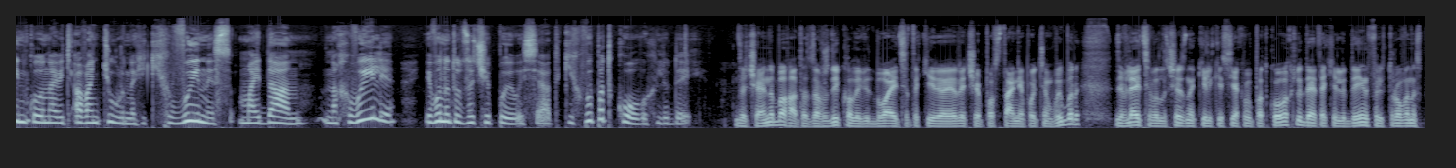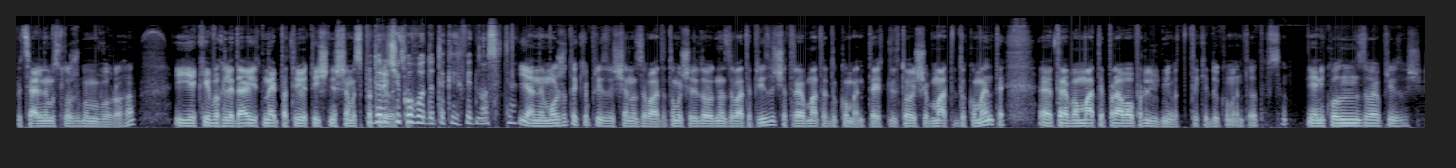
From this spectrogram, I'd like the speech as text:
інколи навіть авантюрних, яких винес майдан на хвилі, і вони тут зачепилися, таких випадкових людей. Звичайно, багато завжди, коли відбуваються такі речі, повстання, потім вибори, з'являється величезна кількість як випадкових людей, так і людей, інфільтрованих спеціальними службами ворога, і які виглядають найпатріотичнішими з Ви, До речі, кого до таких відносите? Я не можу таке прізвище називати, тому що для того називати прізвище треба мати документи. Для того, щоб мати документи, е, треба мати право оприлюднювати такі документи. От і все. Я ніколи не називаю прізвище.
